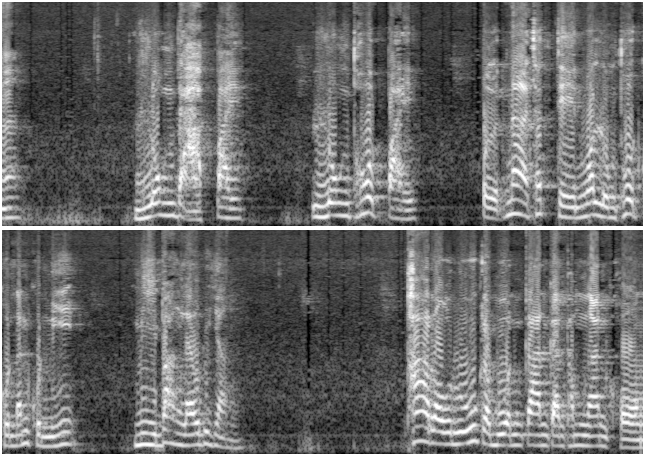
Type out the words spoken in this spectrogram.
นะลงดาบไป ลงโทษไป เปิดหน้าชัดเจนว่าลงโทษคนนั้นคนนี้ มีบ้างแล้วหรือยัง ถ้าเรารู้กระบวนการการทำงานของ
